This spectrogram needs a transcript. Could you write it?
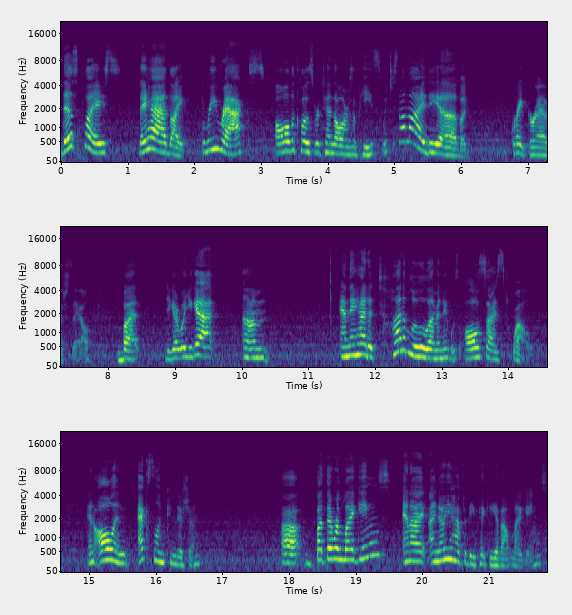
this place, they had like three racks. All the clothes were $10 a piece, which is not my idea of a great garage sale, but you get what you get. Um, and they had a ton of Lululemon. It was all size 12 and all in excellent condition. Uh, but there were leggings, and I, I know you have to be picky about leggings.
